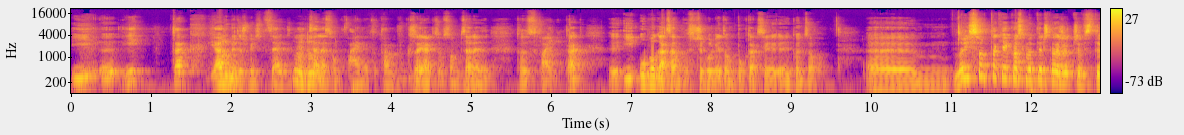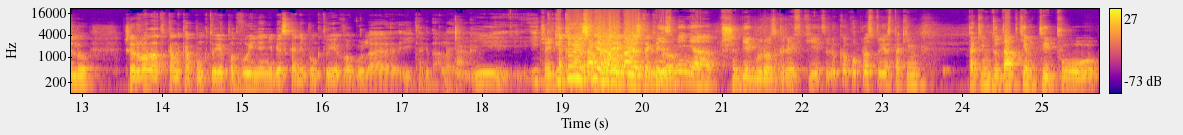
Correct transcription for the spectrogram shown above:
i, y, i tak, ja lubię też mieć cel. Cele są fajne, to tam w grze jak to są cele, to jest fajnie, tak? Y, I ubogaca szczególnie tą punktację końcową. No i są takie kosmetyczne rzeczy w stylu czerwona tkanka punktuje podwójnie, niebieska nie punktuje w ogóle i tak dalej. Tak. I, i, Czyli i tak tu już nie ma jakiegoś Nie takiego... zmienia przebiegu rozgrywki, tylko po prostu jest takim, takim dodatkiem typu.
